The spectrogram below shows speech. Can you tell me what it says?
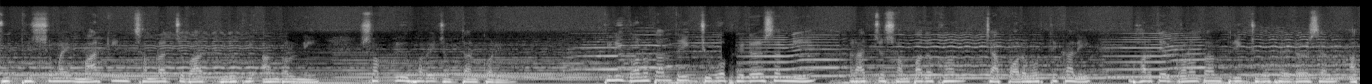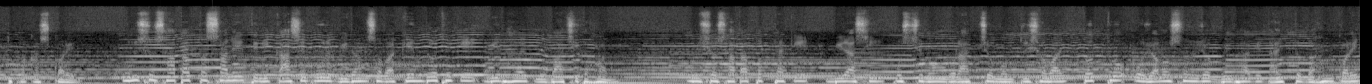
যুদ্ধের সময় মার্কিন সাম্রাজ্যবাদ বিরোধী আন্দোলনে সক্রিয়ভাবে যোগদান করেন। তিনি গণতান্ত্রিক যুব ফেডারেশন নিয়ে রাজ্য সম্পাদক হন, যা পরবর্তীকালে ভারতের গণতান্ত্রিক যুব ফেডারেশন আত্মপ্রকাশ করেন। উনিশশো সাতাত্তর সালে তিনি কাশীপুর বিধানসভা কেন্দ্র থেকে বিধায়ক নির্বাচিত হন। উনিশশো সাতাত্তর থেকে বিরাশি পশ্চিমবঙ্গ রাজ্য মন্ত্রিসভায় তথ্য ও জনসংযোগ বিভাগে দায়িত্ব গ্রহণ করেন।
